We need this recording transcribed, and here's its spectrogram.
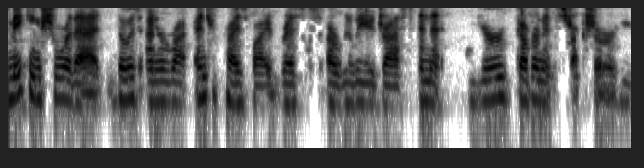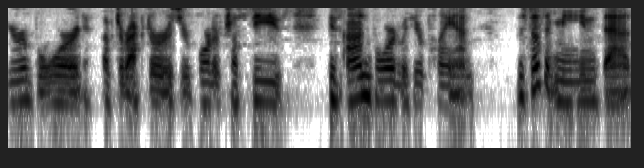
making sure that those enter- enterprise wide risks are really addressed and that your governance structure, your board of directors, your board of trustees is on board with your plan. This doesn't mean that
